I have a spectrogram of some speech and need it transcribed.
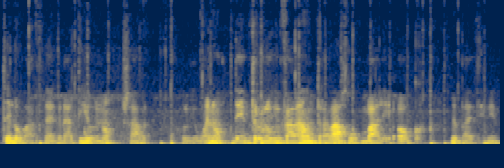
te lo va a hacer gratis o no, ¿sabes? Porque bueno, dentro de lo que cabe es un trabajo, vale, ok, me parece bien.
